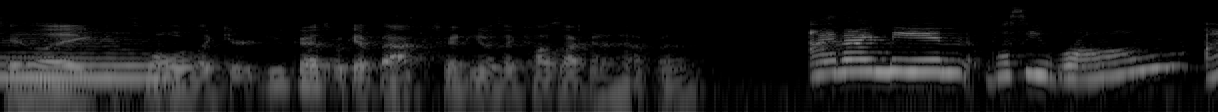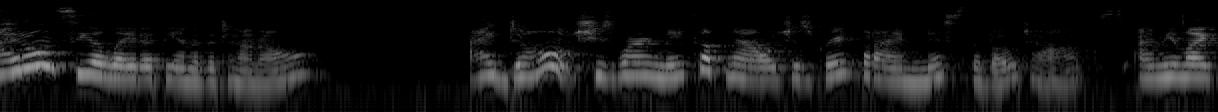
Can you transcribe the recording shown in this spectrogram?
say like Mm. someone was like, "You guys will get back to it," and he was like, "How's that going to happen?" and i mean was he wrong? I don't see a light at the end of the tunnel I don't. She's wearing makeup now, which is great, but I miss the Botox. I mean, like,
